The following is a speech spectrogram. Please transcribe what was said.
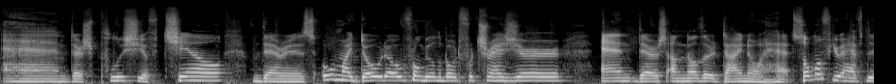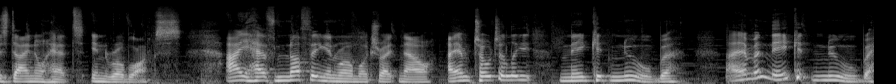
and there's plushie of chill. There is oh my dodo from build a boat for treasure. And there's another dino head. Some of you have this dino head in roblox. I have nothing in roblox right now. I am totally naked noob. I am a naked noob.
